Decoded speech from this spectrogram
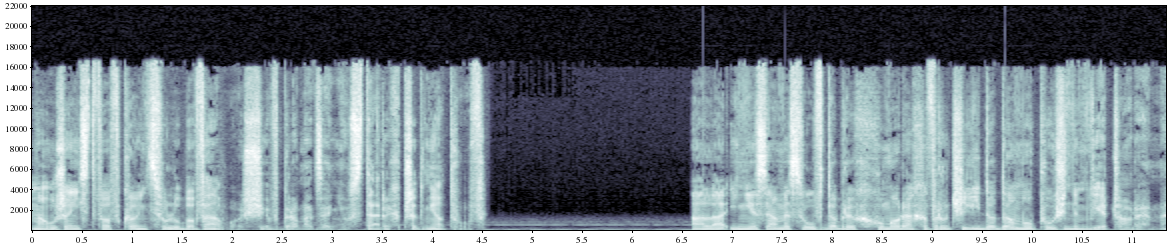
Małżeństwo w końcu lubowało się w gromadzeniu starych przedmiotów. Ala i niezamysł w dobrych humorach wrócili do domu późnym wieczorem.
